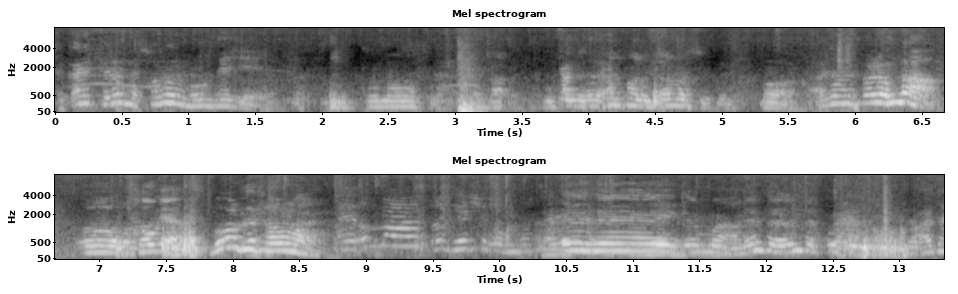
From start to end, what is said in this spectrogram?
젓갈이 필요하면 손으로 먹으면 되지. 또 나눴어. 나, 한 판은 잘랐을 거야. 뭐, 아저씨 빨리 온다. 어, 소개. 뭘 그렇게 하노? 아니, 엄마 또 계시고 뭐, 에헤이, 그뭐 안 해도 되는데, 꾸준히. 아저,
